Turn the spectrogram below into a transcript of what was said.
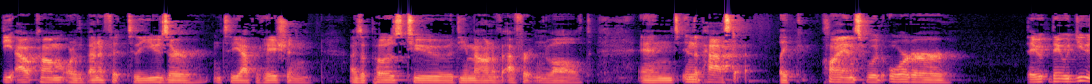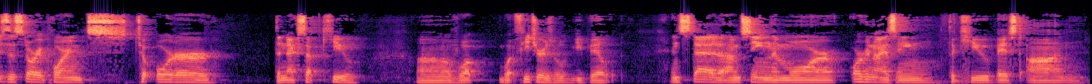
the outcome or the benefit to the user and to the application as opposed to the amount of effort involved. And in the past, like clients would order, they, they would use the story points to order the next up queue um, of what, what features will be built. Instead, I'm seeing them more organizing the queue based on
